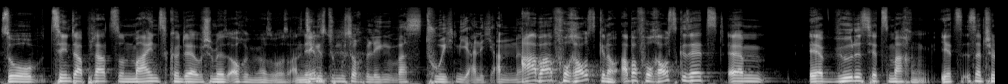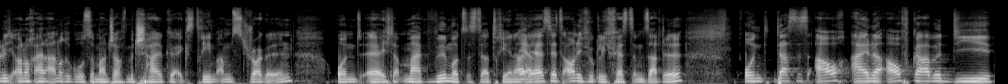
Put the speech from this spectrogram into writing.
so zehnter Platz und Mainz könnte er bestimmt jetzt auch irgendwie mal sowas Das Ding annehmen. ist, du musst auch überlegen, was tue ich mir eigentlich an, ne? Aber voraus, genau, aber vorausgesetzt, ähm, er würde es jetzt machen. Jetzt ist natürlich auch noch eine andere große Mannschaft mit Schalke extrem am struggeln. Und äh, ich glaube, Marc Wilmots ist da Trainer. Ja. Der ist jetzt auch nicht wirklich fest im Sattel. Und das ist auch eine Aufgabe, die,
